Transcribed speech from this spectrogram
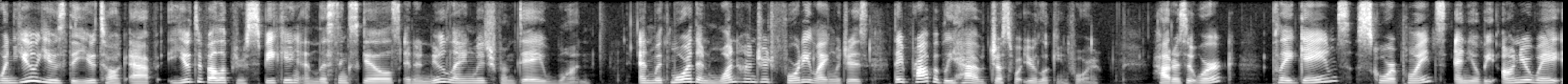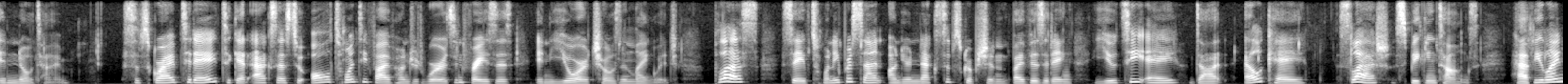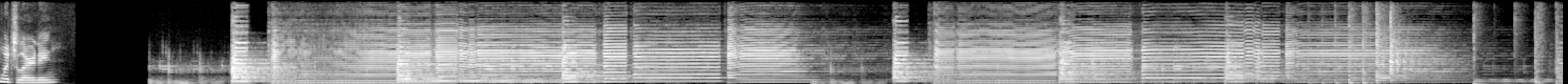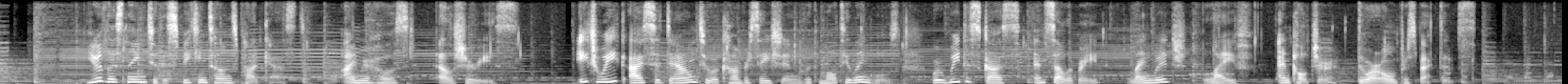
When you use the UTalk app, you develop your speaking and listening skills in a new language from day one. And with more than 140 languages, they probably have just what you're looking for. How does it work? Play games, score points, and you'll be on your way in no time. Subscribe today to get access to all 2,500 words and phrases in your chosen language. Plus, save 20% on your next subscription by visiting uta.lk slash speaking tongues. Happy language learning! You're listening to the Speaking Tongues podcast. I'm your host, El Charisse. Each week, I sit down to a conversation with multilinguals where we discuss and celebrate language, life, and culture through our own perspectives.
